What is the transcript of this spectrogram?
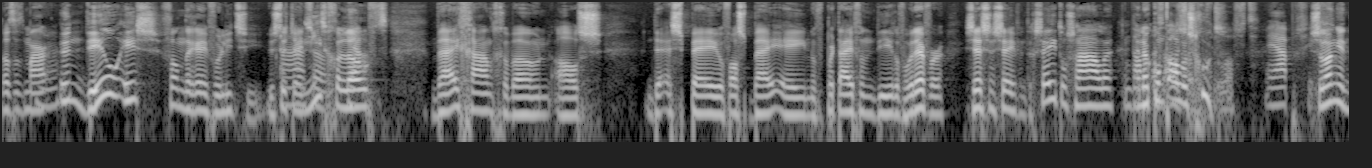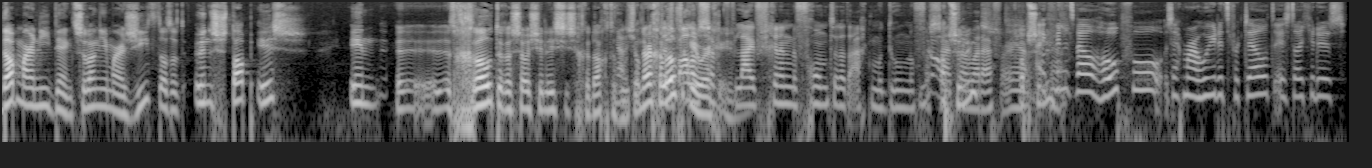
dat het maar Ja. een deel is van de revolutie. Dus dat Ah, jij zo, niet ja. gelooft, wij gaan gewoon als de SP of als Bijeen of Partij van de Dieren of whatever 76 zetels halen. En dan, komt alles goed. Ja, precies. Zolang je dat maar niet denkt, zolang je maar ziet dat het een stap is in eh, het grotere socialistische Ja, gedachtegoed. dus en daar dus geloof op ik heel erg in. allerlei verschillende fronten dat eigenlijk moet doen. Of Ja, facetten, absoluut. whatever. Ja. Absoluut. Ik vind het wel hoopvol, zeg maar, hoe je dit vertelt, is dat je dus...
